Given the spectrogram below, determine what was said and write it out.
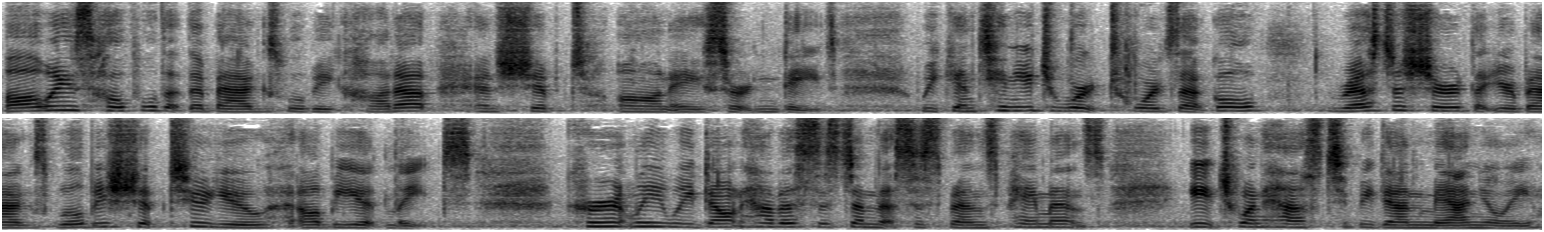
Always hopeful that the bags will be caught up and shipped on a certain date. We continue to work towards that goal. Rest assured that your bags will be shipped to you, albeit late. Currently, we don't have a system that suspends payments. Each one has to be done manually.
